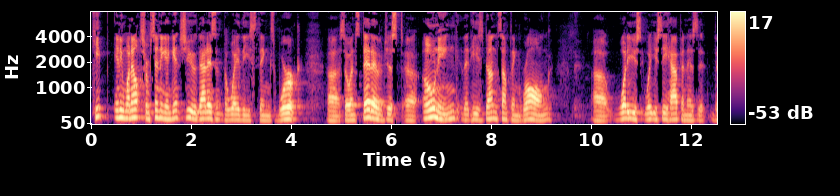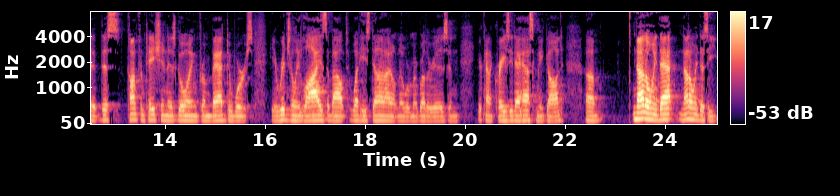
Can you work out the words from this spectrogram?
keep anyone else from sinning against you. That isn't the way these things work. Uh, so instead of just uh, owning that he's done something wrong uh, what do you what you see happen is that, that this confrontation is going from bad to worse. He originally lies about what he's done. I don't know where my brother is and you're kind of crazy to ask me, God. Um, not only that, not only does he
